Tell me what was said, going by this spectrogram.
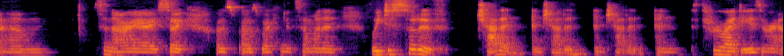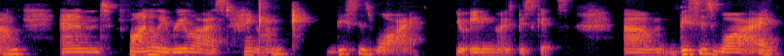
um, scenario. So I was I was working with someone and we just sort of chatted and chatted and chatted and threw ideas around and finally realized, hang on, this is why you're eating those biscuits. Um, this is why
